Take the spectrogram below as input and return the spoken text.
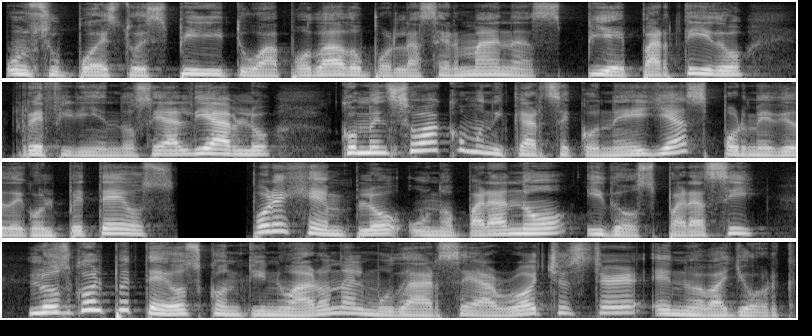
Un supuesto espíritu apodado por las hermanas Pie Partido, refiriéndose al diablo, comenzó a comunicarse con ellas por medio de golpeteos. Por ejemplo, uno para no y dos para sí. Los golpeteos continuaron al mudarse a Rochester, en Nueva York,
